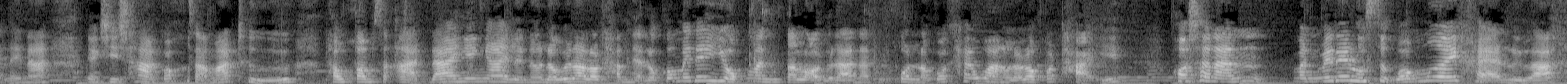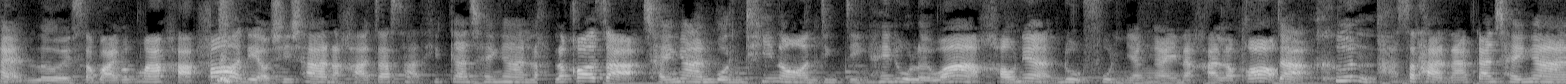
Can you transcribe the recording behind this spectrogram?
นเลยนะ อย่างชิชาก็สามารถถือทำความสะอาดได้ง่าย ๆ เลยเนอะแล้วเวลาเราทำเนี่ยเราก็ไม่ได้ยกมันตลอดเวลานะทุกคนเราก็แค่วางแล้วเราก็ไถ เพราะฉะนั้น มันไม่ได้รู้สึกว่าเมื่อยแขนหรือล้าแขนเลยสบายมากๆค่ะก็เดี๋ยวชิชานะคะ จะสาธิตการใช้งาน แล้วก็จะใช้งานบนที่นอนจริง ๆ ให้ดูเลยว่าเขาเนี่ยดูดฝุ่นยังไงนะคะ แล้วก็จะขึ้นสถานะการใช้งาน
